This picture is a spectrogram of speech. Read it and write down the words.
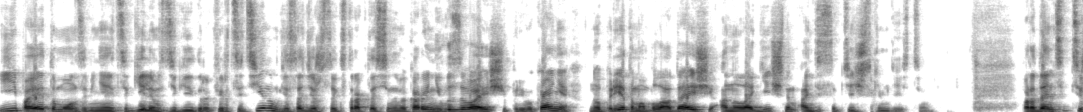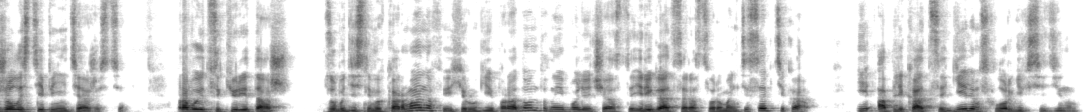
И поэтому он заменяется гелем с дигидрокверцетином, где содержится экстракт осиновой коры, не вызывающий привыкания, но при этом обладающий аналогичным антисептическим действием. Пародонтит тяжелой степени тяжести. Проводится кюритаж зубодесневых карманов и хирургии пародонта наиболее часто, ирригация раствором антисептика и аппликация гелем с хлоргексидином.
